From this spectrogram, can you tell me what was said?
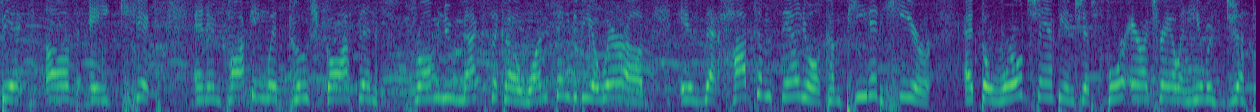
bit of a kick. And in talking with Coach Gauson from New Mexico, one thing to be aware of is that Habtom Samuel competed here at the World Championships for Eritrea when he was just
